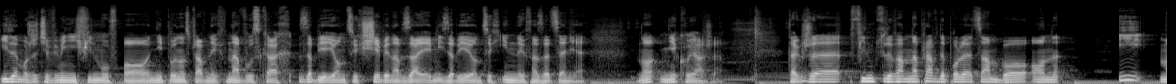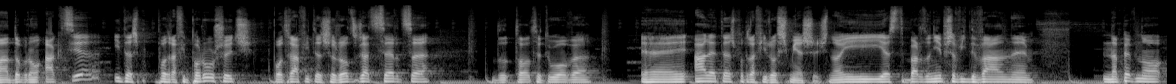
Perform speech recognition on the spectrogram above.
ile możecie wymienić filmów o niepełnosprawnych na wózkach zabijających siebie nawzajem i zabijających innych na zlecenie? No, nie kojarzę. Także film, który wam naprawdę polecam, bo on i ma dobrą akcję, i też potrafi poruszyć, potrafi też rozgrzać serce, to tytułowe, e, ale też potrafi rozśmieszyć. No i jest bardzo nieprzewidywalny. Na pewno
